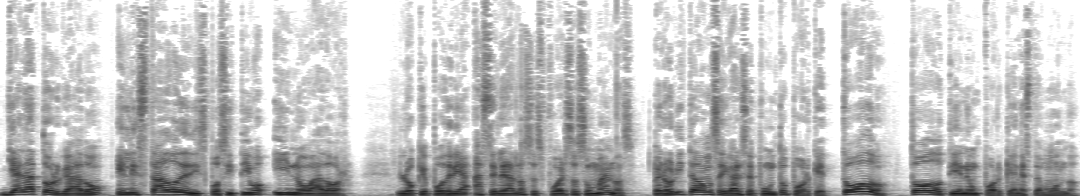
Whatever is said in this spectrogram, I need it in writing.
ya le ha otorgado el estado de dispositivo innovador, lo que podría acelerar los esfuerzos humanos. Pero ahorita vamos a llegar a ese punto porque todo, todo tiene un porqué en este mundo.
